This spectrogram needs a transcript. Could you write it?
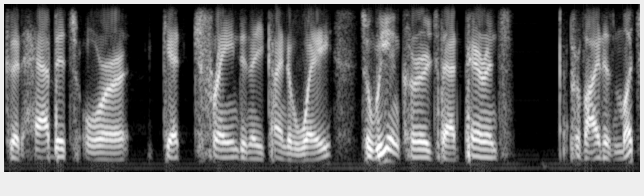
good habits or get trained in any kind of way. So we encourage that parents provide as much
